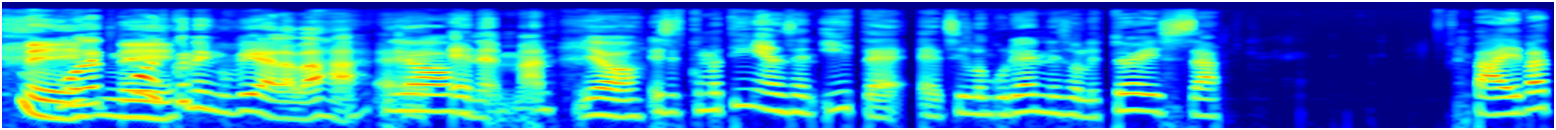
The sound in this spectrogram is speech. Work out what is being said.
niin, Mutta niin. voitko niinku vielä vähän Joo. enemmän. Joo. Ja sitten kun mä tiedän sen itse, että silloin kun Dennis oli töissä päivät,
